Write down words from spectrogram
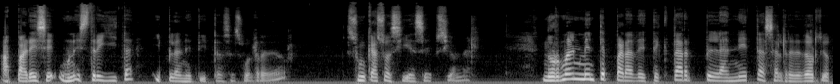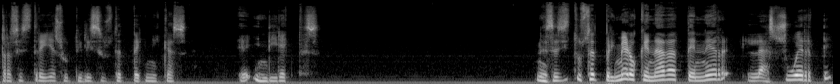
aparece una estrellita y planetitas a su alrededor. Es un caso así excepcional. Normalmente para detectar planetas alrededor de otras estrellas utiliza usted técnicas eh, indirectas. Necesita usted primero que nada tener la suerte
